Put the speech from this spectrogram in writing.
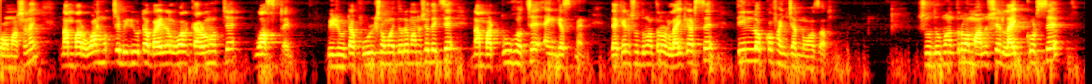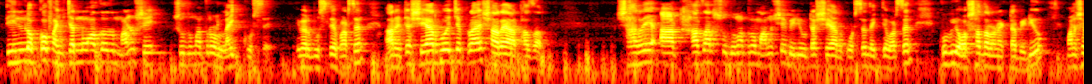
কম আসে নাই। নাম্বার ওয়ান হচ্ছে ভিডিওটা ভাইরাল হওয়ার কারণ হচ্ছে ওয়াচ টাইম ভিডিওটা ফুল সময় ধরে মানুষে দেখছে। নাম্বার টু হচ্ছে এঙ্গেজমেন্ট দেখেন শুধুমাত্র লাইক আসছে তিন লক্ষ পঞ্চান্ন হাজার। শুধুমাত্র মানুষে লাইক করছে তিন লক্ষ পঞ্চান্ন হাজার মানুষে শুধুমাত্র লাইক করছে। এবার বুঝতে পারছেন? আর এটা শেয়ার হয়েছে প্রায় সাড়ে আট হাজার। সাড়ে আট হাজার শুধুমাত্র মানুষের ভিডিওটা শেয়ার করছে, দেখতে পাচ্ছেন খুবই অসাধারণ একটা ভিডিও মানুষে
